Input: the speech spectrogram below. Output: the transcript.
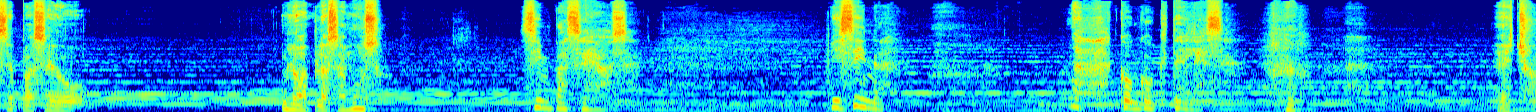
Ese paseo... ¿Lo aplazamos? Sin paseos. Piscina. Con cócteles. Hecho.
